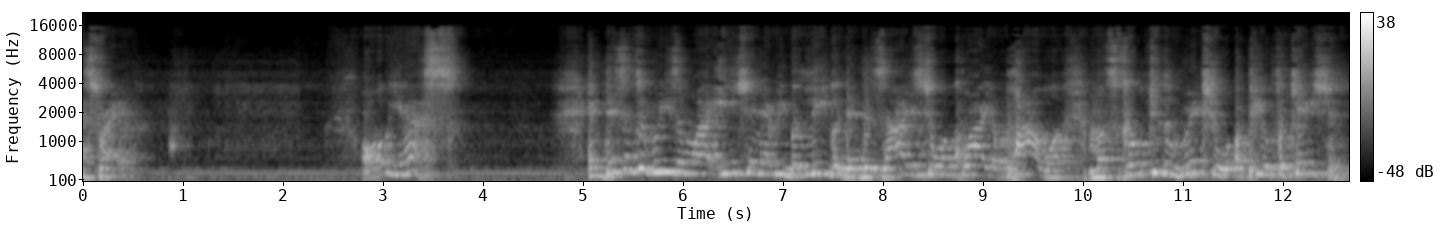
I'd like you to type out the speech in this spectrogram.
That's right. Oh, yes. And this is the reason why each and every believer that desires to acquire power must go through the ritual of purification.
